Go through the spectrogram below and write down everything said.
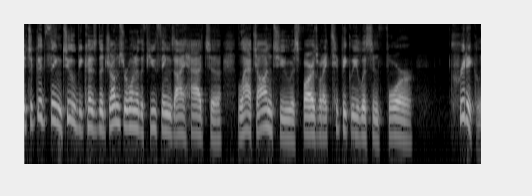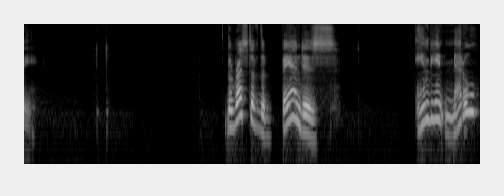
it's a good thing too because the drums were one of the few things I had to latch on to as far as what I typically listen for critically. The rest of the band is ambient metal?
